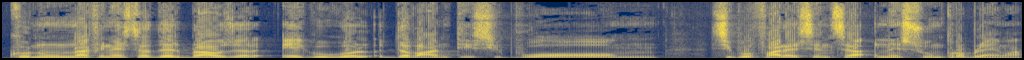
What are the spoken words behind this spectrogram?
con una finestra del browser e Google davanti si può, si può fare senza nessun problema.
